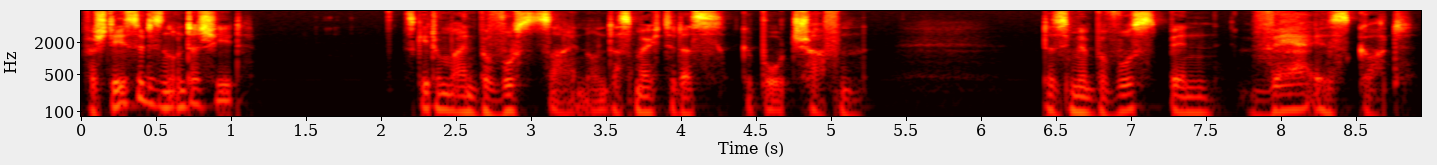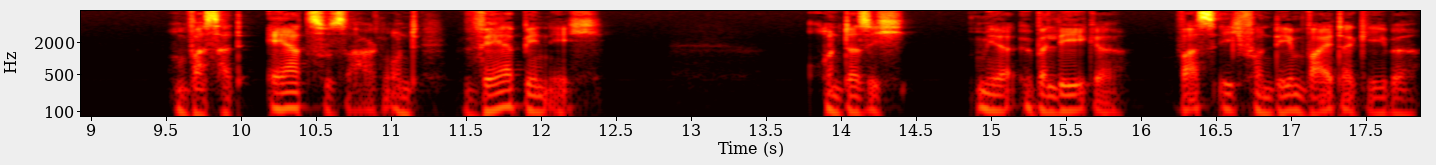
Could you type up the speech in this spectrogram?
Verstehst du diesen Unterschied? Es geht um ein Bewusstsein und das möchte das Gebot schaffen, dass ich mir bewusst bin, wer ist Gott und was hat er zu sagen und wer bin ich und dass ich mir überlege, was ich von dem weitergebe,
